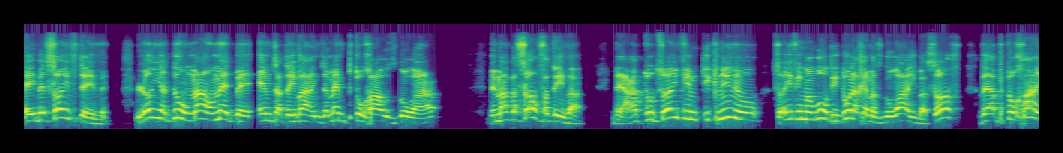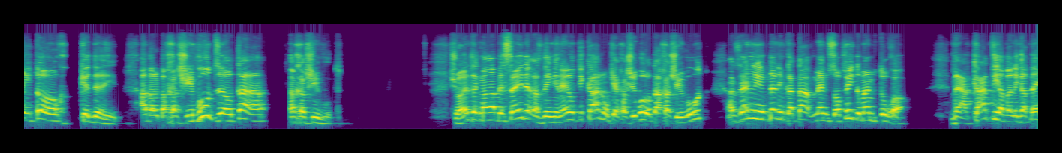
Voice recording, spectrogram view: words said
אי בסויף תיבה. לא ידעו מה עומד באמצע תיבה, אם זה מ' פתוחה או סגורה, ומה בסוף התיבה. ועטו צויפים תקנינו, צויפים אמרו, תדעו לכם, הסגורה היא בסוף, והפתוחה היא תוך כדי. אבל בחשיבות זה אותה החשיבות. שואלת הגמרא בסדר, אז לענייננו תיקנו, כי החשיבות אותה חשיבות, אז אין לי הבדל אם כתב מ' סופית או מ' פתוחה. והקתי, אבל לגבי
